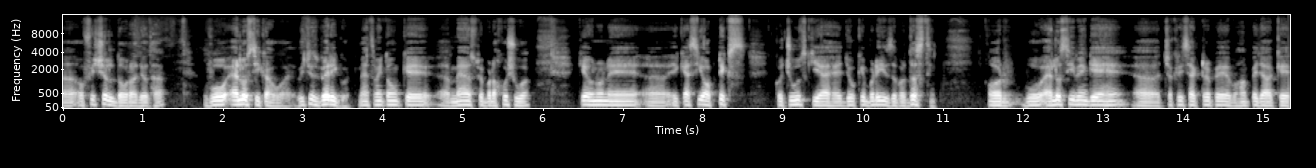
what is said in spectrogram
ऑफ़िशियल दौरा जो था, वो एलओसी का हुआ है, विच इज़ वेरी गुड। मैं समझता हूँ कि मैं उस पर बड़ा खुश हुआ कि उन्होंने एक ऐसी ऑप्टिक्स को चूज़ किया है जो कि बड़ी ज़बरदस्त थी और वो एलओसी में गए हैं चक्री सेक्टर पे, वहाँ पे जाके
